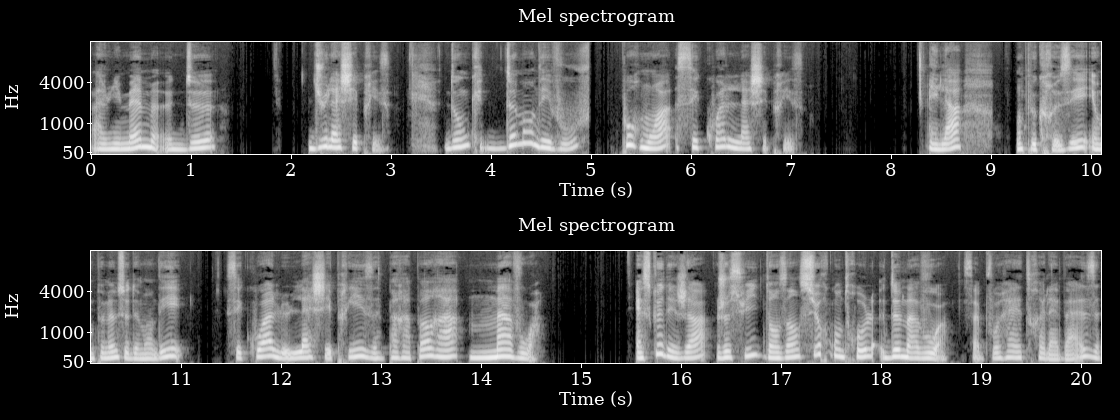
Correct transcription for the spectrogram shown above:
à lui-même de du lâcher prise. Donc demandez-vous, pour moi, c'est quoi le lâcher prise et là, on peut creuser et on peut même se demander c'est quoi le lâcher prise par rapport à ma voix? Est-ce que déjà je suis dans un surcontrôle de ma voix? Ça pourrait être la base.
